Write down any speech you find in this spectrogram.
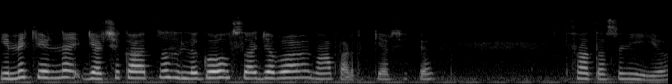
Yemek yerine gerçek hayatta Lego olsa acaba ne yapardık gerçekten? Salatasını yiyor.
